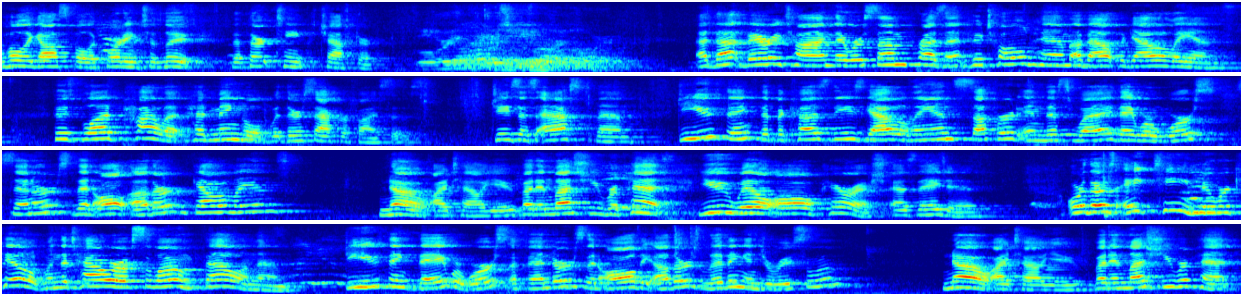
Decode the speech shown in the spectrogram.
The Holy Gospel according to Luke, the 13th chapter. Glory, to you, Lord. At that very time, there were some present who told him about the Galileans, whose blood Pilate had mingled with their sacrifices. Jesus asked them, Do you think that because these Galileans suffered in this way, they were worse sinners than all other Galileans? No, I tell you, but unless you repent, you will all perish as they did. Or those 18 who were killed when the Tower of Siloam fell on them. Do you think they were worse offenders than all the others living in Jerusalem? No, I tell you, but unless you repent,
